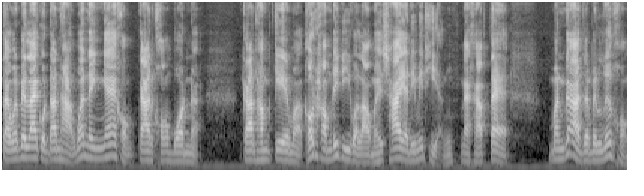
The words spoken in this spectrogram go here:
แต่มันเป็นแรงกดดันถามว่าในแง่ของการครองบอลน่ะ การทำเกมอะเขาทำได้ดีกว่าเราไหมใช่ อันนี้ไม่เถียงนะครับ แต่มันก็อาจจะเป็นเรื่องของ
